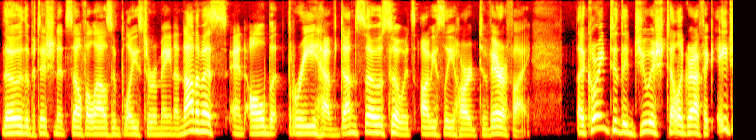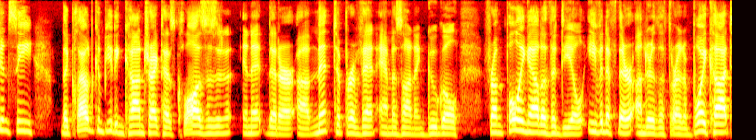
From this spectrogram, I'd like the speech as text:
though the petition itself allows employees to remain anonymous, and all but three have done so, so it's obviously hard to verify. According to the Jewish Telegraphic Agency, the cloud computing contract has clauses in it that are uh, meant to prevent Amazon and Google from pulling out of the deal, even if they're under the threat of boycott.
